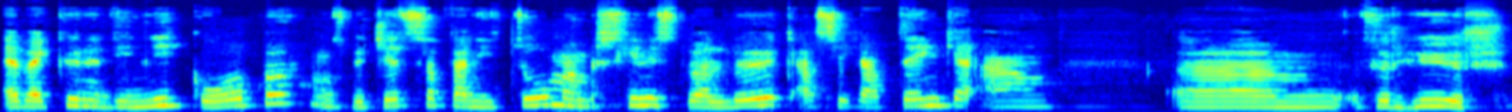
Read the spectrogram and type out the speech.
En wij kunnen die niet kopen. Ons budget staat daar niet toe. Maar misschien is het wel leuk als je gaat denken aan um, verhuur.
